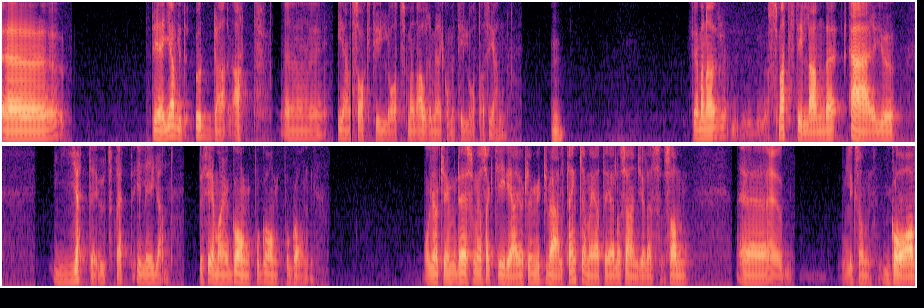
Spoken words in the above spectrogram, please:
eh, det är jävligt udda att eh, en sak tillåts men aldrig mer kommer tillåtas igen. Mm. För jag menar, smärtstillande är ju jätteutbrett i ligan. Det ser man ju gång på gång på gång. Och jag kan, det är som jag sagt tidigare, jag kan mycket väl tänka mig att det är Los Angeles som eh, liksom gav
